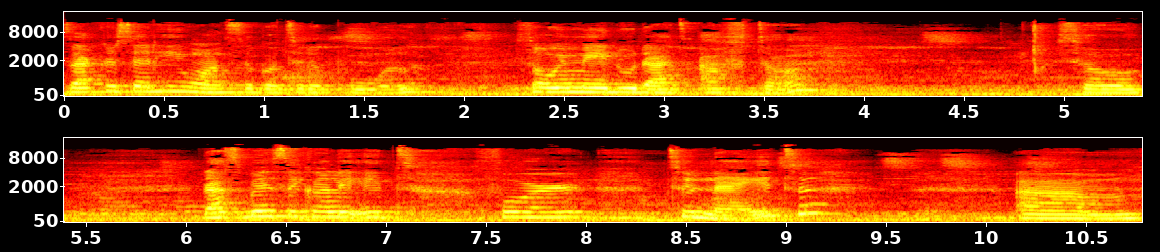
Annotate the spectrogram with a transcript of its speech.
Zachary said he wants to go to the pool so we may do that after. So that's basically it for tonight. Um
